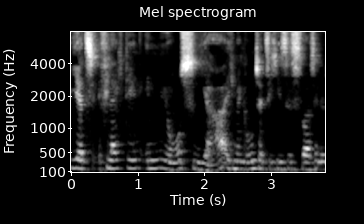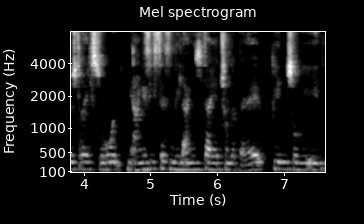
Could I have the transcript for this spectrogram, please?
Jetzt vielleicht in, in Nuancen ja. Ich meine, grundsätzlich ist es was in Österreich so, angesichts dessen, wie lange ich da jetzt schon dabei bin, so wie in,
